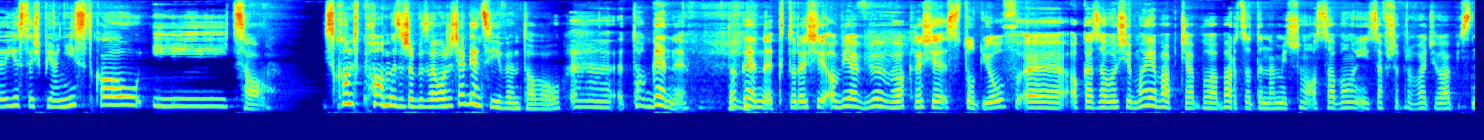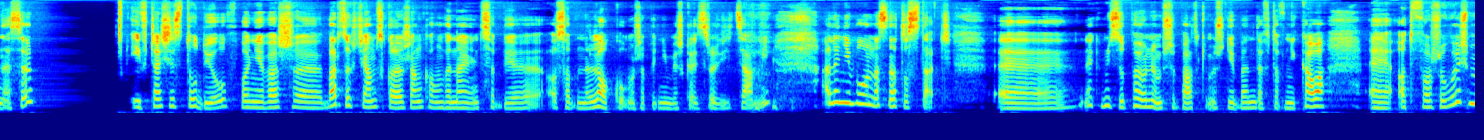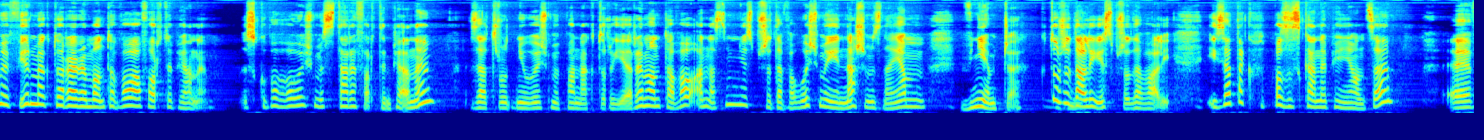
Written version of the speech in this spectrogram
jesteś pianistką i co? Skąd pomysł, żeby założyć agencję eventową? E, to geny. To geny, które się objawiły w okresie studiów. E, okazało się, moja babcia była bardzo dynamiczną osobą i zawsze prowadziła biznesy. I w czasie studiów, ponieważ e, bardzo chciałam z koleżanką wynająć sobie osobny lokum, żeby nie mieszkać z rodzicami, ale nie było nas na to stać. jakimś zupełnym przypadkiem, już nie będę w to wnikała, otworzyłyśmy firmę, która remontowała fortepiany skupowałyśmy stare fortepiany, zatrudniłyśmy pana, który je remontował, a następnie sprzedawałyśmy je naszym znajomym w Niemczech, którzy dalej je sprzedawali. I za tak pozyskane pieniądze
